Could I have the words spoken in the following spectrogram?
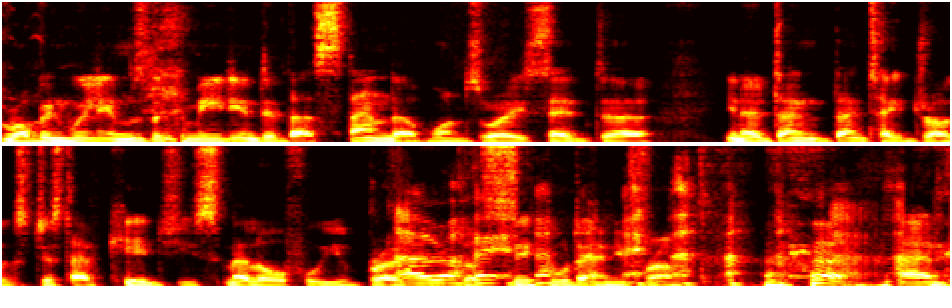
Robin Williams, the comedian, did that stand up once where he said, uh, you know, don't don't take drugs, just have kids. You smell awful, you're broke, Oh, you've got right. sickle down your front, and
